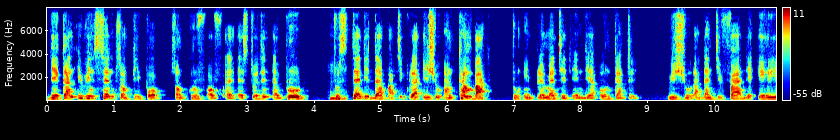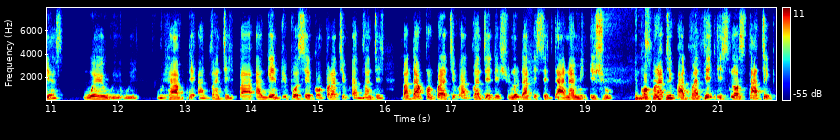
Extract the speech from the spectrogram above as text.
they can even send some people, some group of uh, a student abroad mm. to study that particular issue and come back to implement it in their own country. We should identify the areas where we, we, we have the advantage. But again, people say comparative advantage, but that comparative advantage, they should know that it's a dynamic issue comparative advantage is not static,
